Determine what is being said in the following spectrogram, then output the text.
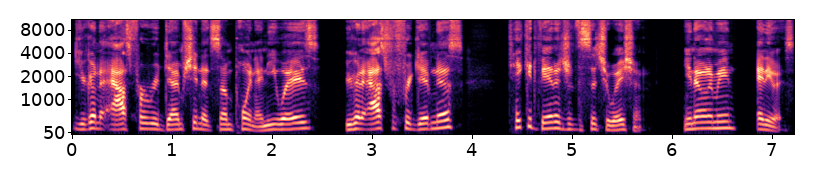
you're gonna ask for redemption at some point anyways, you're gonna ask for forgiveness. Take advantage of the situation. You know what I mean? Anyways,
